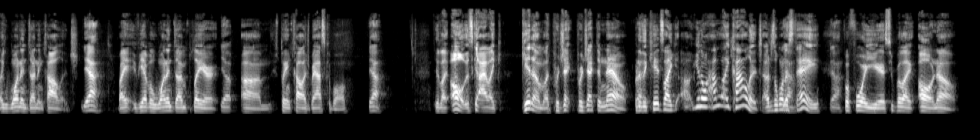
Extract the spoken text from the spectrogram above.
like one and done in college, Yeah, right? If you have a one and done player, Yep. um, who's playing college basketball, yeah, they're like, oh, this guy, like, get them, like, project project him now. But if the kid's like, oh, you know, I like college, I just want to Yeah. stay Yeah. for four years. People are like, oh no,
